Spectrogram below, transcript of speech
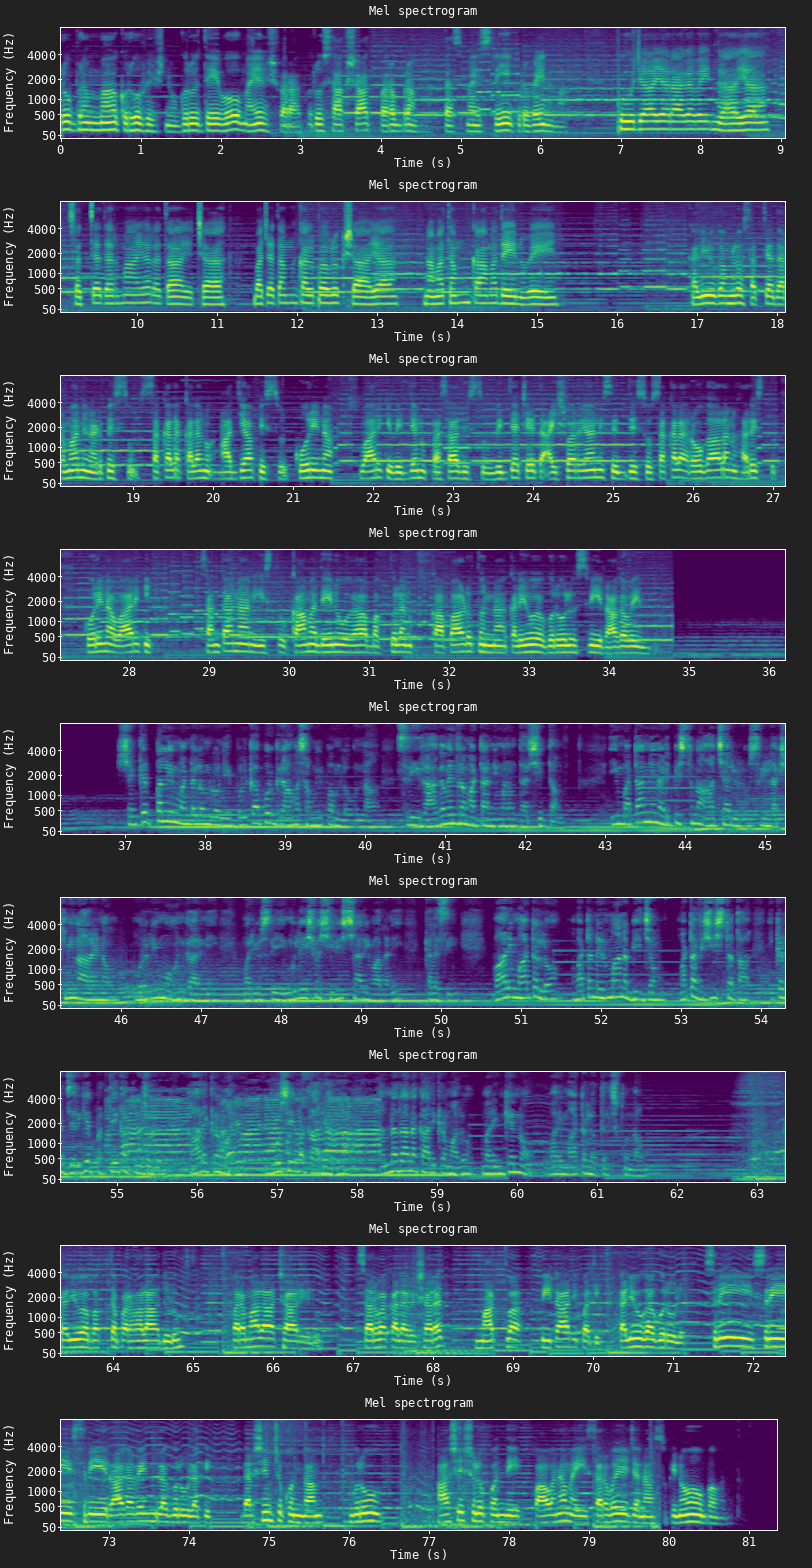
గురు బ్రహ్మ గురు విష్ణు గురుదేవో మహేశ్వర గురు సాక్షాత్ పరబ్రహ్మ తస్మై శ్రీ గురువే నమ పూజాయ రాఘవేంద్రాయ సత్యధర్మాయ రతాయ చ భజతం కల్పవృక్షాయ నమతం కామధేనువే కలియుగంలో సత్యధర్మాన్ని నడిపిస్తూ సకల కళను ఆధ్యాపిస్తూ కోరిన వారికి విద్యను ప్రసాదిస్తూ విద్య చేత ఐశ్వర్యాన్ని సిద్ధిస్తూ సకల రోగాలను హరిస్తూ కోరిన వారికి సంతానాన్ని ఇస్తూ కామధేనువుగా భక్తులను కాపాడుతున్న కలియుగ గురువులు శ్రీ రాఘవేంద్ర. శంకర్పల్లి మండలంలోని బుల్కాపూర్ గ్రామ సమీపంలో ఉన్న శ్రీ రాఘవేంద్ర మఠాన్ని మనం దర్శిద్దాం. ఈ మఠాన్ని నడిపిస్తున్న ఆచార్యులు శ్రీ లక్ష్మీనారాయణ మురళీమోహన్ గారిని మరియు శ్రీ ఇంగులేశ్వర శిరీష్ చారి వాళ్ళని కలిసి వారి మాటల్లో మఠ నిర్మాణ బీజం మఠ విశిష్టత ఇక్కడ జరిగే ప్రత్యేక పూజలు కార్యక్రమం గోసేవ కార్యాలు అన్నదాన కార్యక్రమాలు మరి ఇంకెన్నో వారి మాటల్లో తెలుసుకుందాం. కలియుగ భక్త ప్రహ్లాదుడు పరమాలాచార్యుడు సర్వకళ విశరత్ మాత్వ పీఠాధిపతి కలియుగ గురువులు శ్రీ శ్రీ శ్రీ రాఘవేంద్ర గురువులకి దర్శించుకుందాం. గురువు ఆశీస్సులు పొంది పావనమై సర్వే జన సుఖినో భవంతు.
